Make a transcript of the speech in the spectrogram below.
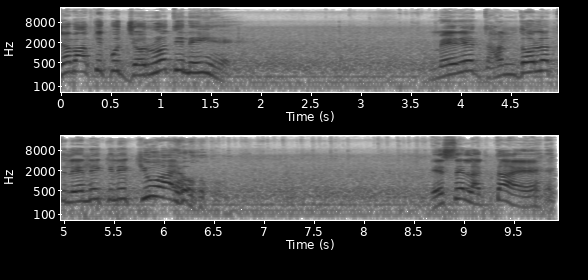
जब आपकी कुछ ज़रूरत ही नहीं है, मेरे धन दौलत लेने के लिए क्यों आए हो? ऐसे लगता है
